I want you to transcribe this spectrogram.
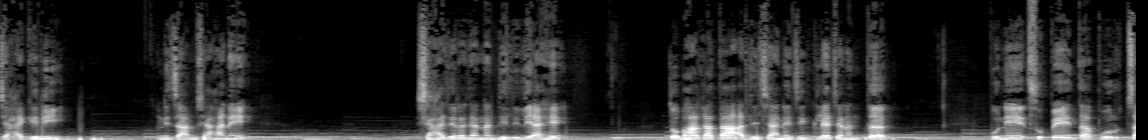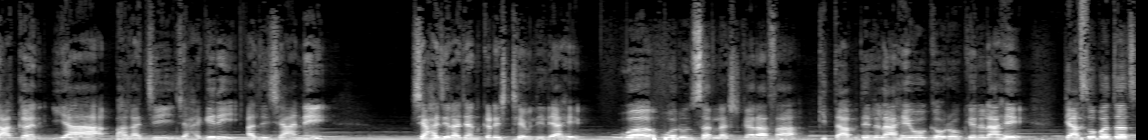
जहागिरी निजामशहाने शहाजीराजांना दिलेली आहे तो भाग आता आदिलशहाने जिंकल्याच्या नंतर पुणे सुपे इंदापूर चाकण या भागाची जहागिरी आदिलशहाने शहाजीराजांकडेच ठेवलेली आहे. व वरून सरलष्कर असा किताब दिलेला आहे व गौरव केलेला आहे. त्यासोबतच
